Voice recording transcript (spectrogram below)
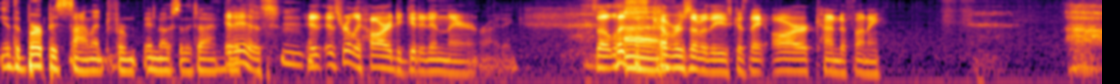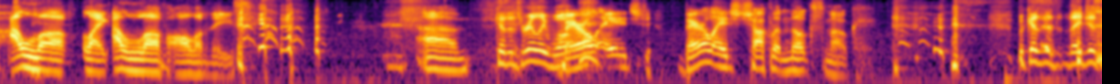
Yeah, the burp is silent for in most of the time. It is. but- is. It, it's really hard to get it in there in writing. So let's just Uh, cover some of these because they are kind of funny. I love like I love all of these. Um, Because it's really what barrel aged barrel aged chocolate milk smoke. because it's, they just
